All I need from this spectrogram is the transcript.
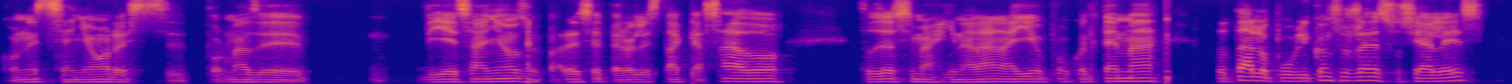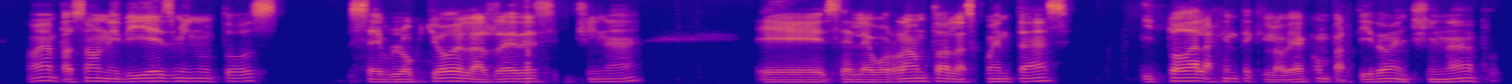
con este señor este, por más de 10 años, me parece, pero él está casado. Entonces ya se imaginarán ahí un poco el tema. Total, lo publicó en sus redes sociales, no habían pasado ni 10 minutos, se bloqueó de las redes China, eh, se le borraron todas las cuentas y toda la gente que lo había compartido en China, pues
